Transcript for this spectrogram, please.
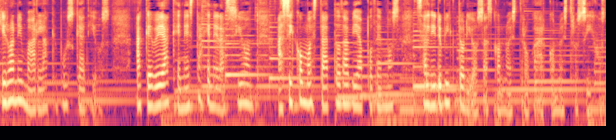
Quiero animarla a que busque a Dios, a que vea que en esta generación, así como está, todavía podemos salir victoriosas con nuestro hogar, con nuestros hijos.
